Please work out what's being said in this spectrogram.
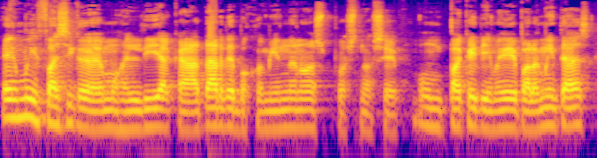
es muy fácil que acabemos el día cada tarde pues comiéndonos pues no sé, un paquete y medio de palomitas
